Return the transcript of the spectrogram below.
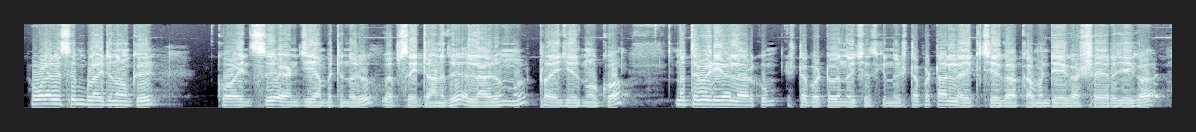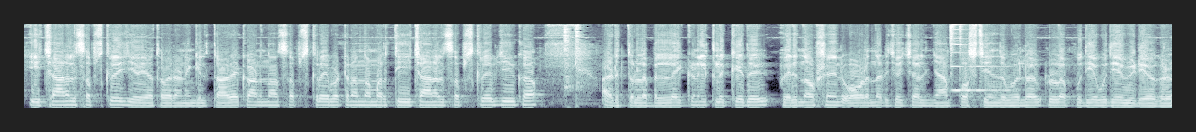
അപ്പോൾ വളരെ സിമ്പിളായിട്ട് നമുക്ക് കോയിൻസ് ഏൺ ചെയ്യാൻ പറ്റുന്നൊരു വെബ്സൈറ്റ് ആണിത്. എല്ലാവരും ഒന്ന് ട്രൈ ചെയ്ത് നോക്കുക. ഇന്നത്തെ വീഡിയോ എല്ലാവർക്കും ഇഷ്ടപ്പെട്ടു എന്ന് വിശ്വസിക്കുന്നു. ഇഷ്ടപ്പെട്ടാൽ ലൈക്ക് ചെയ്യുക കമന്റ് ചെയ്യുക ഷെയർ ചെയ്യുക. ഈ ചാനൽ സബ്സ്ക്രൈബ് ചെയ്യാത്തവരാണെങ്കിൽ താഴെ കാണുന്ന സബ്സ്ക്രൈബ് ബട്ടൺ അമർത്തി ഈ ചാനൽ സബ്സ്ക്രൈബ് ചെയ്യുക. അടുത്തുള്ള ബെല്ലൈക്കണിൽ ക്ലിക്ക് ചെയ്ത് വരുന്ന ഓപ്ഷനിൽ ഓൾ എന്നടിച്ചു വെച്ചാൽ ഞാൻ പോസ്റ്റ് ചെയ്യുന്നത് പോലെയുള്ള പുതിയ പുതിയ വീഡിയോകൾ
